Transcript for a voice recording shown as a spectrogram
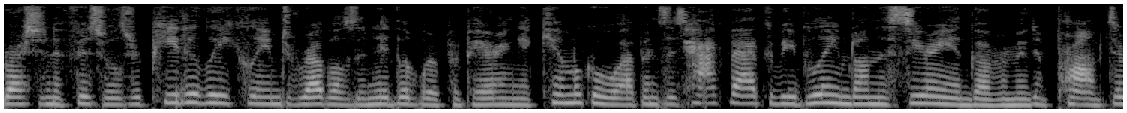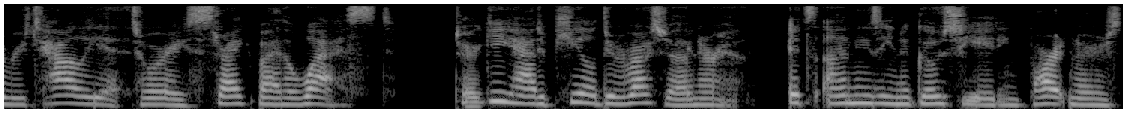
Russian officials repeatedly claimed rebels in Idlib were preparing a chemical weapons attack that could be blamed on the Syrian government and prompt a retaliatory strike by the West. Turkey had appealed to Russia and Iran, its uneasy negotiating partners,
